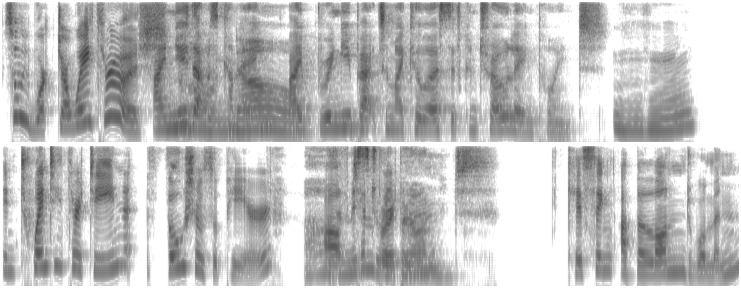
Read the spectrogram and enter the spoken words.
So we worked our way through it. I knew that was Oh, coming. no. I bring you back to my coercive controlling point. mm-hmm. In 2013, photos appear Oh, Of the Tim mystery Burton. blonde. kissing a blonde woman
